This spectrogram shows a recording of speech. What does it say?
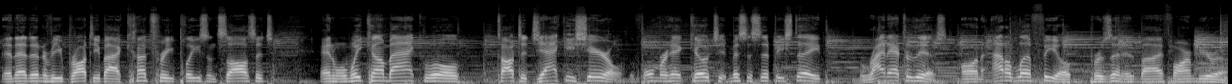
and that interview brought to you by Country Pleasing Sausage. And when we come back, we'll talk to Jackie Sherrill, the former head coach at Mississippi State, right after this on Out of Left Field, presented by Farm Bureau.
